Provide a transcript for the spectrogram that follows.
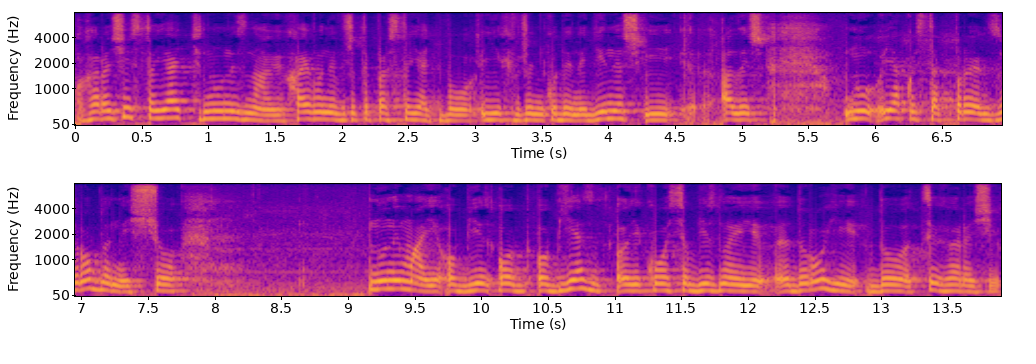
гаражі стоять, ну не знаю, хай вони вже тепер стоять, бо їх вже нікуди не дінеш. І але ж ну якось так проект зроблений, що Ну немає об'їзд, об- якогось об'їзної е, дороги до цих гаражів.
